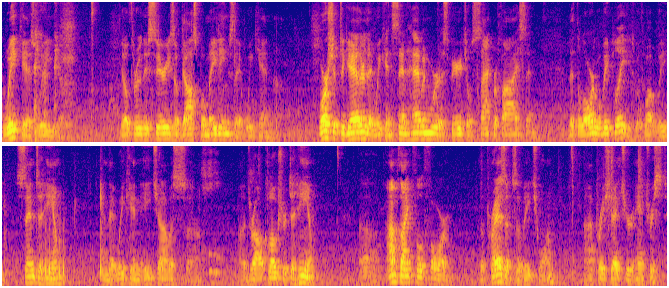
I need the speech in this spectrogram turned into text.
week as we uh, go through this series of gospel meetings that we can uh, worship together, that we can send heavenward a spiritual sacrifice, and that the Lord will be pleased with what we send to Him, and that we can each of us uh, draw closer to Him. I'm thankful for the presence of each one. I appreciate your interest,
